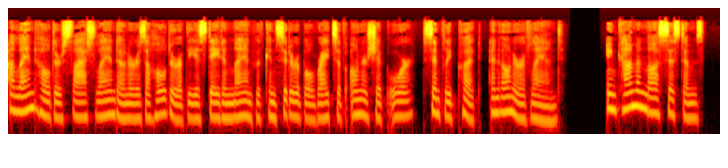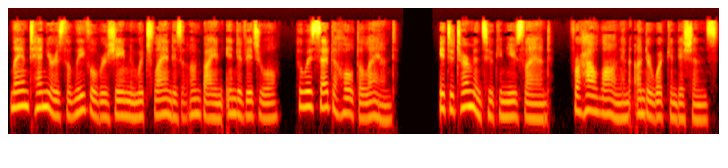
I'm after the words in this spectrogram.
A landholder slash landowner is a holder of the estate and land with considerable rights of ownership or, simply put, an owner of land. In common law systems, land tenure is the legal regime in which land is owned by an individual, who is said to hold the land. It determines who can use land, for how long and under what conditions.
